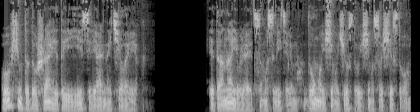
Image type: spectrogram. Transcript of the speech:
В общем-то, душа – это и есть реальный человек. Это она является мыслителем, думающим и чувствующим существом.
